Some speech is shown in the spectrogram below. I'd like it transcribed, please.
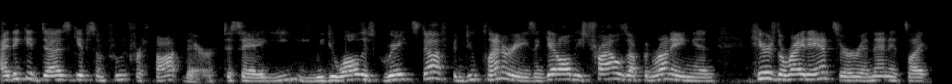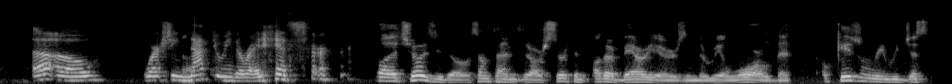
i think it does give some food for thought there to say we do all this great stuff and do plenaries and get all these trials up and running and here's the right answer. And then it's like uh-oh we're actually not doing the right answer. well, it shows you though, sometimes there are certain other barriers in the real world that occasionally we just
